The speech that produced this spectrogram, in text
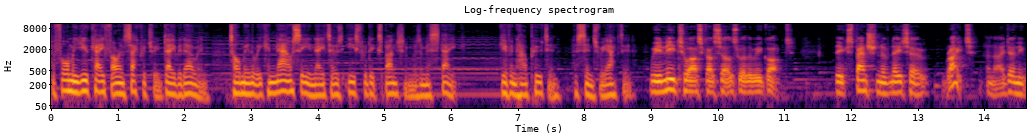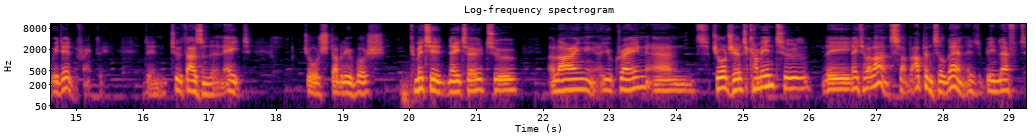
the former UK Foreign Secretary David Owen told me that we can now see NATO's eastward expansion was a mistake, given how Putin has since reacted. We need to ask ourselves whether we got the expansion of NATO right, and I don't think we did, frankly. In 2008, George W. Bush committed NATO to allowing Ukraine and Georgia to come into the NATO alliance. Up, up until then, it had been left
